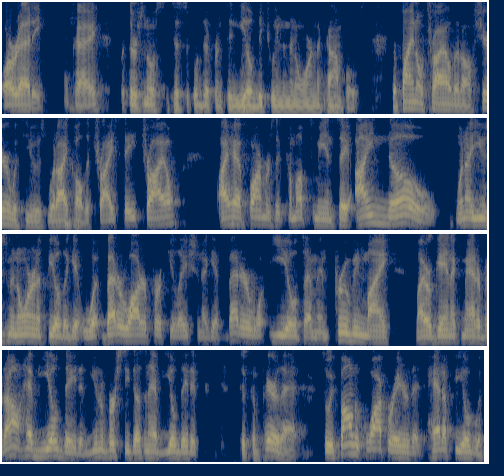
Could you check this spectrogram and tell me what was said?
already, okay? But there's no statistical difference in yield between the manure and the compost. The final trial that I'll share with you is what I call the tri-state trial. I have farmers that come up to me and say, I know when I use manure in a field, I get better water percolation, I get better yields, I'm improving my, my organic matter, but I don't have yield data. The university doesn't have yield data to compare that. So we found a cooperator that had a field with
